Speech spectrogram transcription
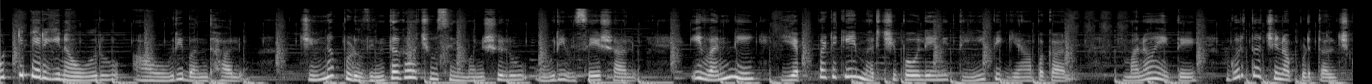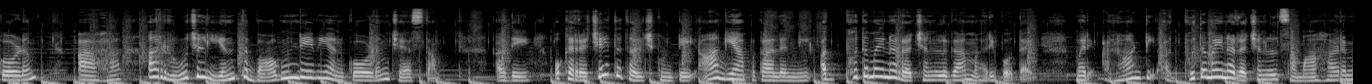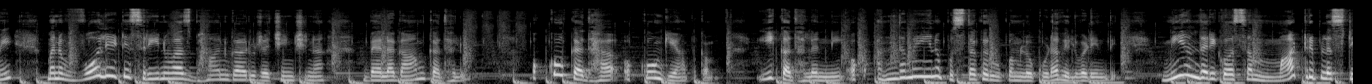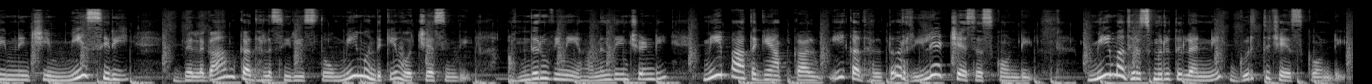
పుట్టి పెరిగిన ఊరు ఆ ఊరి బంధాలు చిన్నప్పుడు వింతగా చూసిన మనుషులు ఊరి విశేషాలు ఇవన్నీ ఎప్పటికీ మర్చిపోలేని తీపి జ్ఞాపకాలు. మనం అయితే గుర్తొచ్చినప్పుడు తలుచుకోవడం ఆహా ఆ రోజులు ఎంత బాగుండేవి అనుకోవడం చేస్తాం. అదే ఒక రచయిత తలుచుకుంటే ఆ జ్ఞాపకాలన్నీ అద్భుతమైన రచనలుగా మారిపోతాయి. మరి అలాంటి అద్భుతమైన రచనల సమాహారమే మన ఓలేటి శ్రీనివాస్ భాన్ గారు రచించిన బెలగాం కథలు. ఒక్కో కథ ఒక్కో జ్ఞాపకం. ఈ కథలన్నీ ఒక అందమైన పుస్తక రూపంలో కూడా వెలువడింది. మీ అందరి కోసం మా ట్రిప్లస్ టీం నుంచి మీ సిరి బెలగాం కథల సిరీస్తో మీ ముందుకి వచ్చేసింది. అందరూ విని ఆనందించండి. మీ పాత జ్ఞాపకాలు ఈ కథలతో రిలేట్ చేసేసుకోండి. మీ మధుర స్మృతులన్నీ గుర్తు చేసుకోండి.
